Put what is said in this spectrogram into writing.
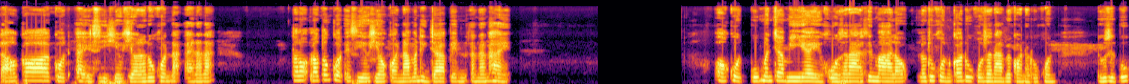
แล้วก็กดไอ้สีเขียวๆนะทุกคนนะไอ้นั้นนะต้องเราต้องกดไอ้สีเขียวๆก่อนนะมันถึงจะเป็นอันนั้นให้ พอกดปุ๊บมันจะมีไอ้โฆษณาขึ้นมาแล้ว แล้วทุกคนก็ดูโฆษณาไปก่อนนะทุกคนดูเสร็จปุ๊บ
